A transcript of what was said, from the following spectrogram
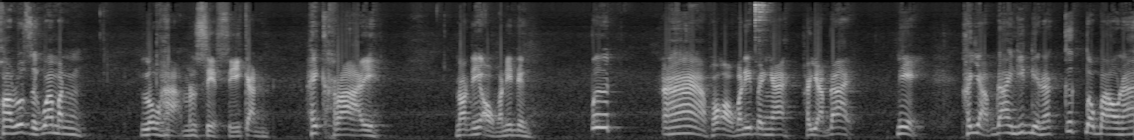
ความรู้สึกว่ามันโลหะมันเสียดสีกัน ให้คลายน็อตนี้ออกมานิดหนึ่งปื๊ดอ่าพอออกมานี่เป็นไง ขยับได้ นี่ ขยับได้นิดเดียวนะกึกเบาๆนะ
